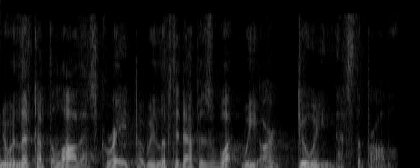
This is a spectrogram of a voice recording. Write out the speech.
You know, we lift up the law, that's great, but we lift it up as what we are doing, that's the problem.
